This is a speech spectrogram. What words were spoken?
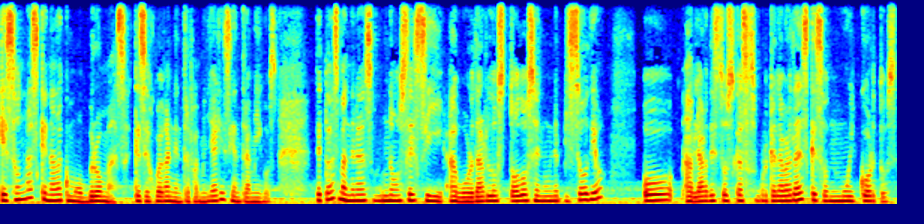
que son más que nada como bromas que se juegan entre familiares y entre amigos. De todas maneras, no sé si abordarlos todos en un episodio o hablar de estos casos porque la verdad es que son muy cortos.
